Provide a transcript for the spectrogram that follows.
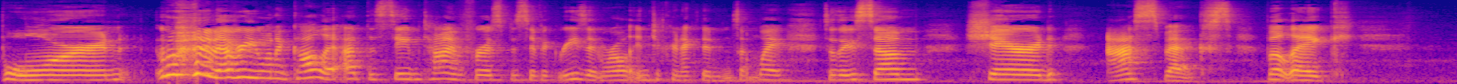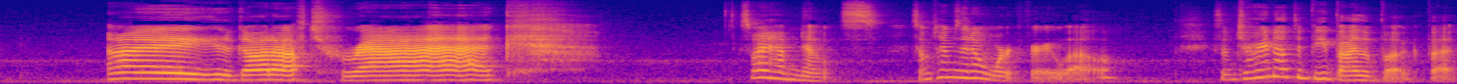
born, whatever you want to call it, at the same time for a specific reason. We're all interconnected in some way. So there's some shared aspects, but like, I got off track. Why I have notes. Sometimes they don't work very well. Because I'm trying not to be by the book, but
